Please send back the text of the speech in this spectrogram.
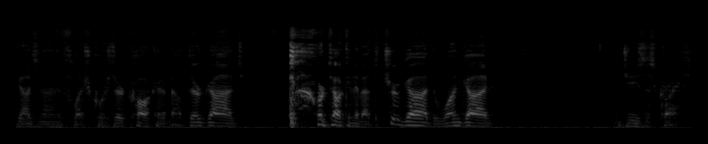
God's not in the flesh. Of course, they're talking about their gods. We're talking about the true God, the one God, Jesus Christ,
